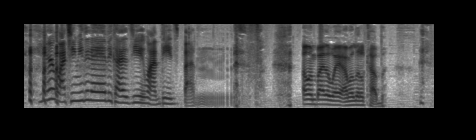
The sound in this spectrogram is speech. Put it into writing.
you're watching me today because you want these buttons. Oh, and by the way, I'm a little cub.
